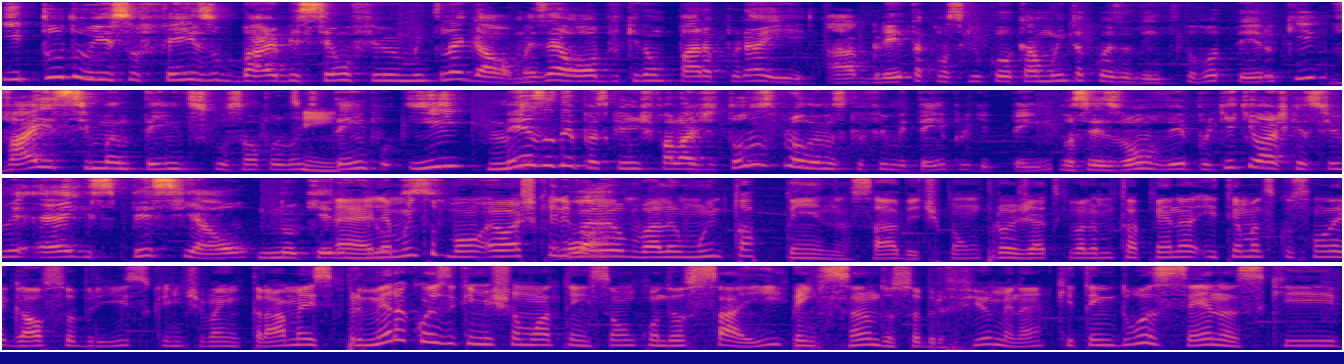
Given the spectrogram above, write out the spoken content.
e tudo isso fez o Barbie ser um filme muito legal, mas é óbvio que não para por aí. A Greta conseguiu colocar muita coisa dentro do roteiro que vai se manter em discussão por muito Sim. tempo e mesmo depois que a gente falar de todos os problemas que o filme tem, porque tem, vocês vão ver porque que, que eu acho que esse filme é especial no que ele É, ele é trouxe. muito bom. Eu acho que ele valeu, valeu muito a pena, sabe? Tipo, é um projeto que valeu muito a pena e tem uma discussão legal sobre isso que a gente vai entrar, mas a primeira coisa que me chamou a atenção quando eu saí pensando sobre o filme, né? Que tem duas cenas que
